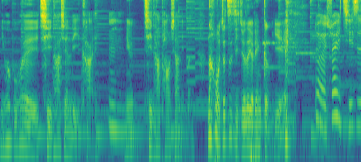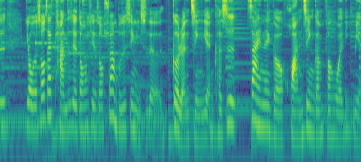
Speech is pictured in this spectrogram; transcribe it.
你会不会气他先离开？嗯，你气他抛下你们，那我就自己觉得有点哽咽。对，所以其实有的时候在谈这些东西的时候，虽然不是心理师的个人经验，可是，在那个环境跟氛围里面，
